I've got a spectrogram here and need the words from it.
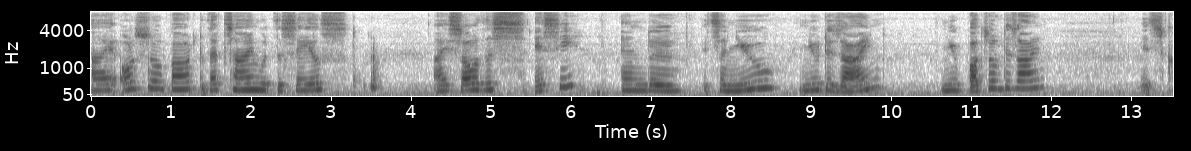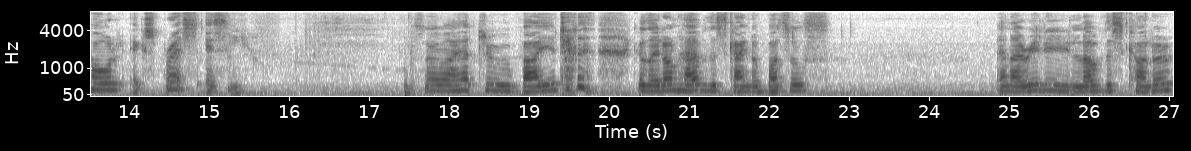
I also bought that time with the sales. I saw this Essie and uh, it's a new new design new bottle design. It's called Express Essie. So I had to buy it because I don't have this kind of bottles. And I really love this color.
